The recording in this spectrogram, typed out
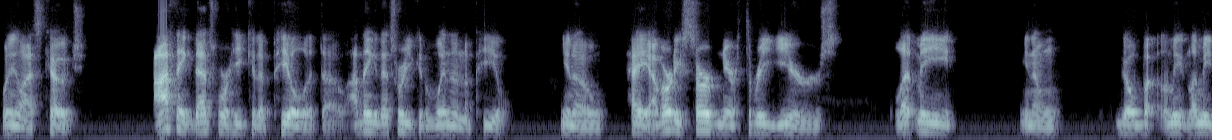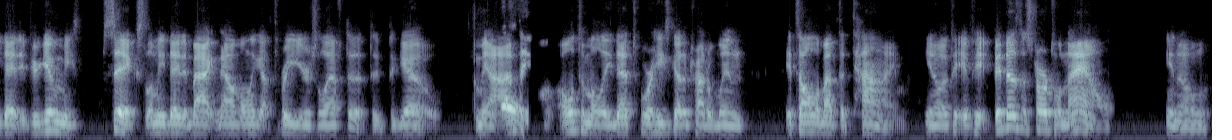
when he last coached. I think that's where he could appeal it, though. I think that's where you could win an appeal. You know, hey, I've already served near three years. Let me, you know, go. But let me let me date. If you're giving me six, let me date it back. Now I've only got three years left to to, to go. I mean, I, I think ultimately that's where he's got to try to win. It's all about the time you know, if, if, if it doesn't start till now, you know,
